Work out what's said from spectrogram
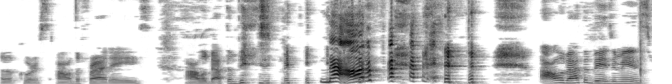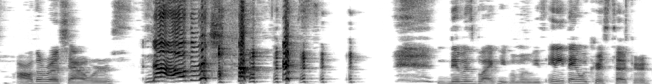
of course, all the Fridays, all about the Benjamin. Not all the Fridays. all about the Benjamins, all the rush hours. not all the rush hours. Them is black people movies. Anything with Chris Tucker.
